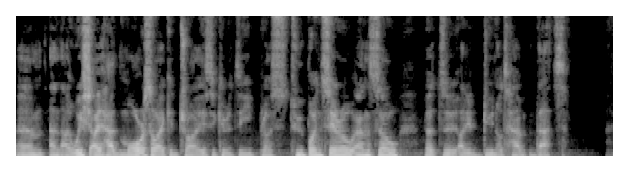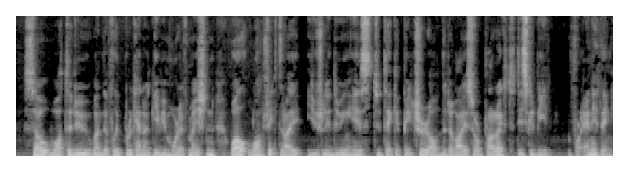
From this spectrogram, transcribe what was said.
Um, and I wish I had more so I could try security plus 2.0 and so, but uh, I do not have that. So what to do when the flipper cannot give you more information? Well, one trick that I usually doing is to take a picture of the device or product. This could be for anything.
